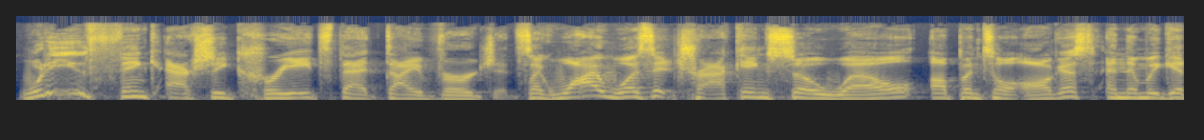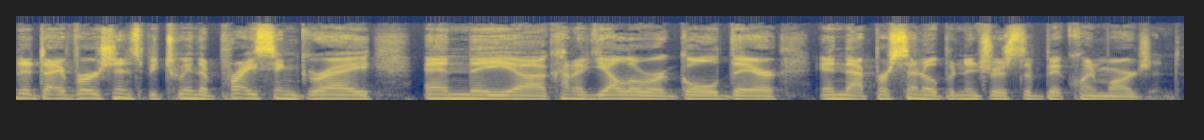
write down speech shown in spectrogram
What do you think actually creates that divergence? Like, why was it tracking so well up until August, and then we get a divergence between the price in gray and the uh, kind of yellow or gold there in that percent open interest of Bitcoin margined?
